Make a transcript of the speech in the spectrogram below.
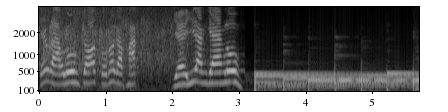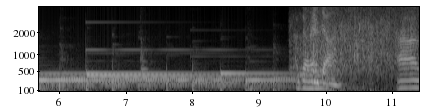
Kéo rào luôn cho tụi nó gặp mặt. Về với an giang luôn. Anh chào em. Em chào à,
